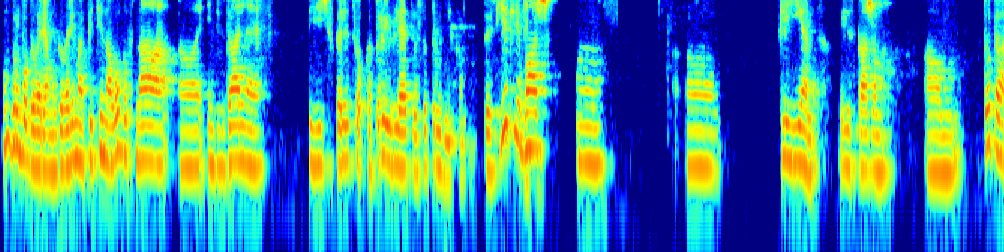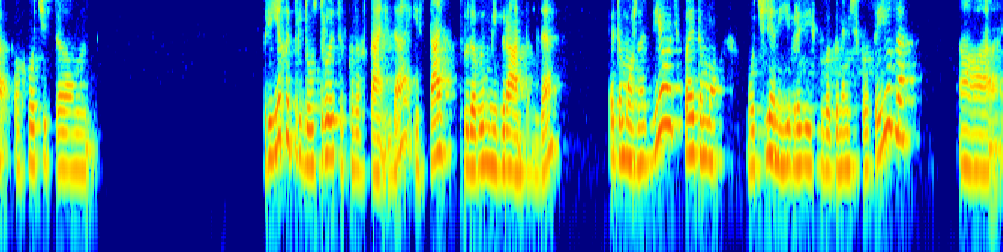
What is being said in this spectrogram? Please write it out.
ну, грубо говоря, мы говорим о пяти налогов на индивидуальное физическое лицо, которое является сотрудником. То есть если ваш а, клиент или, скажем, кто-то хочет приехать трудоустроиться в Казахстане, да, и стать трудовым мигрантом, да, это можно сделать, поэтому вот члены Евразийского экономического союза, а,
